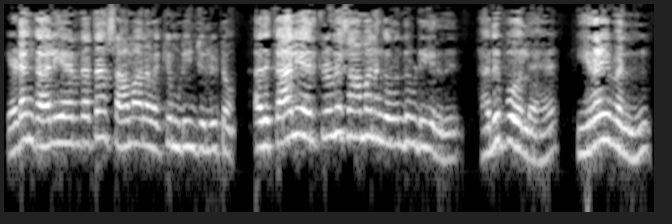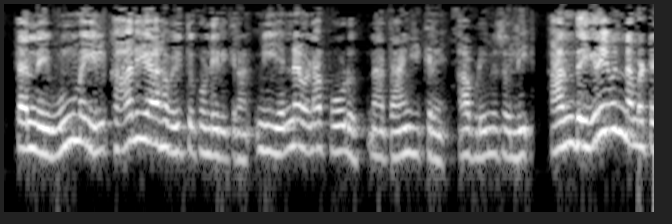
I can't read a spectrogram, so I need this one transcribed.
இடம் காலியா இருந்தா தான் சாமான வைக்க முடியும் சொல்லிட்டோம். அது காலியா இருக்கிறோட சாமான் அங்க வந்து விடுகிறது. அது போல இறைவன் தன்னை உண்மையில் காலியாக வைத்துக் கொண்டிருக்கிறான். நீ என்ன வேணா போடு நான் தாங்கிக்கிறேன் அப்படின்னு சொல்லி அந்த இறைவன் நம்மகிட்ட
